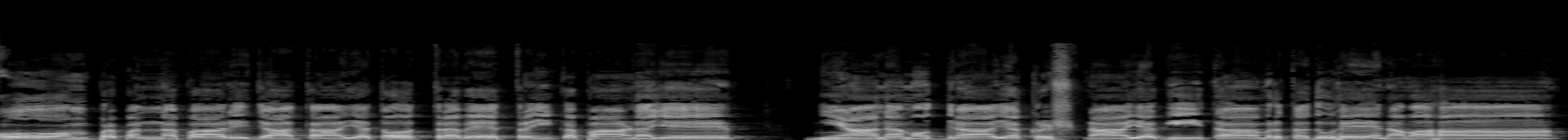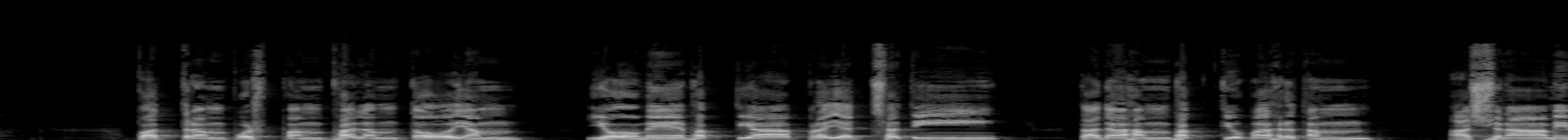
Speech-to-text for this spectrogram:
ॐ प्रपन्नपारिजाताय तोत्रवेत्रैकपाणये ज्ञानमुद्राय कृष्णाय गीतामृतदुहे नमः पत्रम् पुष्पम् फलम् तोयम् यो मे भक्त्या प्रयच्छति तदहम् भक्त्युपहृतम् अश्नामि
